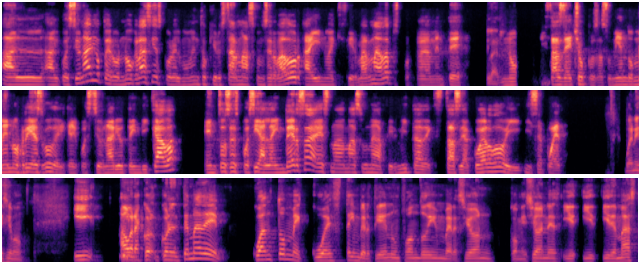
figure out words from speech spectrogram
al, al, cuestionario, pero no gracias, por el momento quiero estar más conservador. Ahí no hay que firmar nada, pues porque obviamente claro. no, estás de hecho pues asumiendo menos riesgo del que el cuestionario te indicaba. Entonces, pues sí, a la inversa es nada más una firmita de que estás de acuerdo y, y se puede. Buenísimo. Y ahora, con, con, el tema de cuánto me cuesta invertir en un fondo de inversión, comisiones y, y, y demás,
